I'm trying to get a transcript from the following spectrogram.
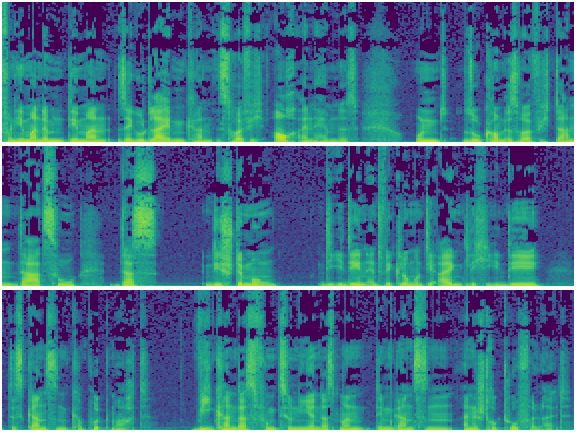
von jemandem, den man sehr gut leiden kann, ist häufig auch ein Hemmnis. Und so kommt es häufig dann dazu, dass die Stimmung, die Ideenentwicklung und die eigentliche Idee des Ganzen kaputt macht. Wie kann das funktionieren, dass man dem Ganzen eine Struktur verleiht?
